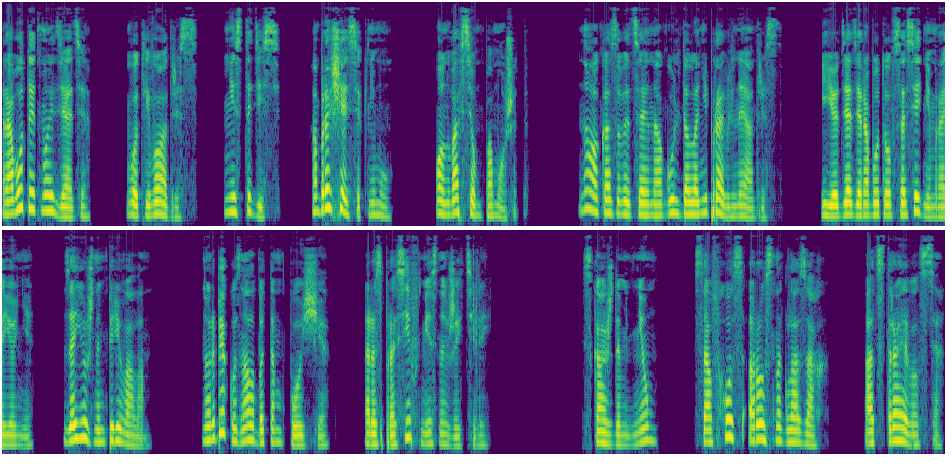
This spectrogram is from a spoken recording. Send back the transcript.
работает мой дядя. Вот его адрес. Не стыдись. Обращайся к нему. Он во всем поможет. Но, оказывается, Энагуль дала неправильный адрес. Ее дядя работал в соседнем районе, за Южным перевалом. Нурбек узнал об этом позже, расспросив местных жителей. С каждым днем совхоз рос на глазах, отстраивался,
